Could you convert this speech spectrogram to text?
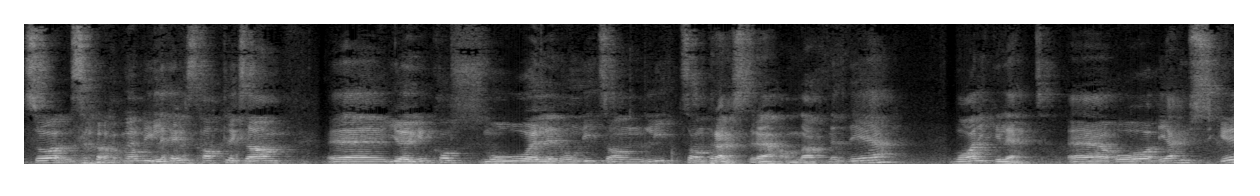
Så, så man ville helst hatt liksom eh, Jørgen Kosmo eller noen litt sånn, litt sånn traustere anlagt. Men det var ikke lett. Eh, og jeg husker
